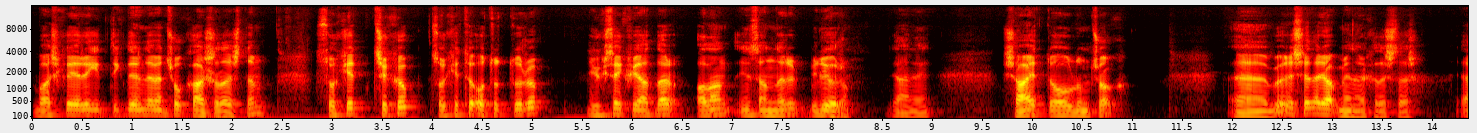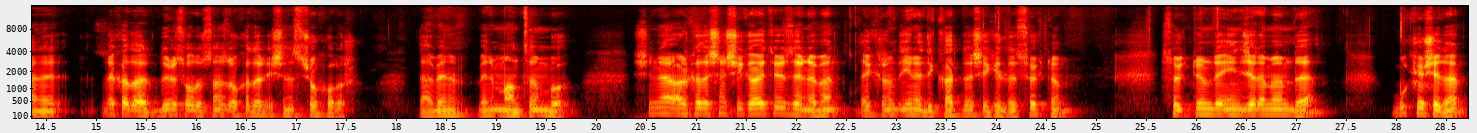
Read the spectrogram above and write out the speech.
başka yere gittiklerinde ben çok karşılaştım. Soket çıkıp soketi oturtturup yüksek fiyatlar alan insanları biliyorum. Yani şahit de oldum çok. Ee, böyle şeyler yapmayın arkadaşlar. Yani ne kadar dürüst olursanız o kadar işiniz çok olur. Yani benim benim mantığım bu. Şimdi arkadaşın şikayeti üzerine ben ekranı yine dikkatli şekilde söktüm. Söktüğümde incelememde bu köşeden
